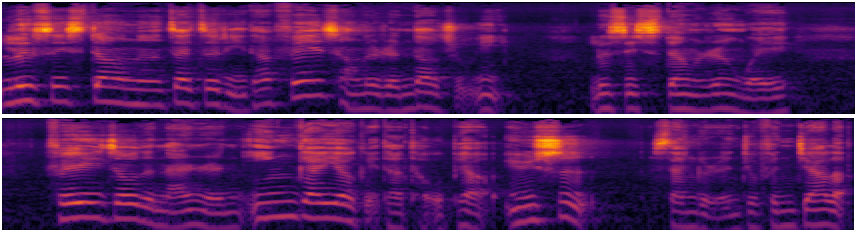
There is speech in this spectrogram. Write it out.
，Lucy Stone 呢，在这里他非常的人道主义。Lucy Stone 认为非洲的男人应该要给他投票，于是三个人就分家了。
